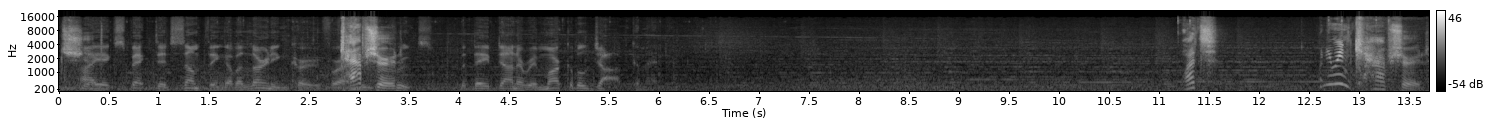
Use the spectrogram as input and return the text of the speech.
shit. I expected something of a learning curve for our Captured? recruits, but they've done a remarkable job, Commander. What? What do you mean captured?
